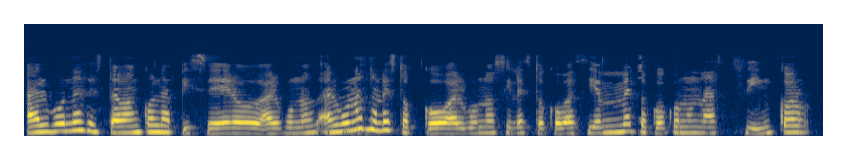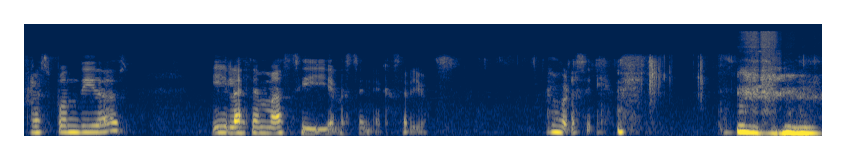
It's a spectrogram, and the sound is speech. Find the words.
Algunas estaban con lapicero, algunos, algunos no les tocó, algunos sí les tocó vacío. A mí me tocó con unas cinco respondidas y las demás sí ya las tenía que hacer yo. Pero sí.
